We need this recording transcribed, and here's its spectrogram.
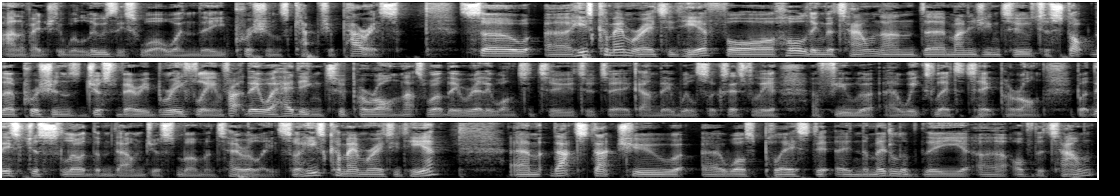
and eventually will lose this war when the Prussians capture Paris. So uh, he's commemorated here for holding the town and uh, managing to, to stop the Prussians just very briefly. In fact, they were heading to Peronne. That's what they really wanted to, to take, and they will successfully a, a few uh, weeks later take Peronne. But this just slowed them down just momentarily. So he's commemorated here. Um, that statue uh, was placed in the middle of the uh, of the town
